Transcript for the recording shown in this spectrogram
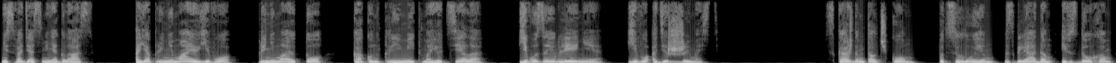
не сводя с меня глаз, а я принимаю его, принимаю то, как он клеймит мое тело, его заявление, его одержимость. С каждым толчком, поцелуем, взглядом и вздохом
